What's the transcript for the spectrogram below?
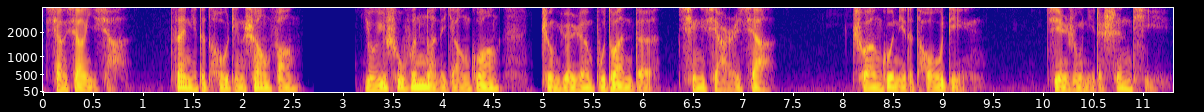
想象一下，在你的头顶上方，有一束温暖的阳光，正源源不断的倾泻而下，穿过你的头顶，进入你的身体，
